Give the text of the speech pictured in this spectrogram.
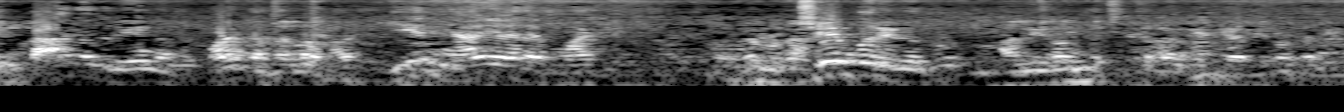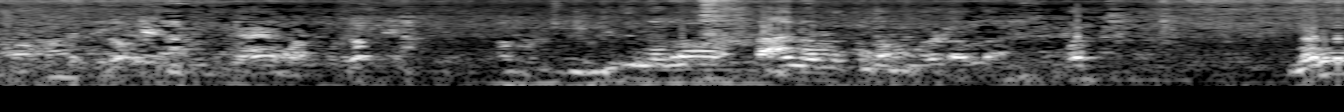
ಏನ್ ಬ್ಯಾನ್ ಅಂದ್ರೆ ಏನಂದ್ರೆ ಪಾಯಿಂಟ್ ಅದಲ್ಲ ಏನ್ ನ್ಯಾಯ ಅದು ಮಾಡ್ಲಿ? ಚೇಂಬರ್ ಇರೋದು ಅಲ್ಲಿರೋಂಥ ಚಿತ್ರರಂಗಕ್ಕೆ ಅಲ್ಲಿರೋದಲ್ಲಿ ನ್ಯಾಯ ಮಾಡ್ಕೊಂಡು. ಇದನ್ನೆಲ್ಲ ಬ್ಯಾನ್ ಅನ್ನೋದು ನಮ್ಮ ವರ್ಡ್ ಅಲ್ಲ. ಬಟ್ ನನ್ನ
